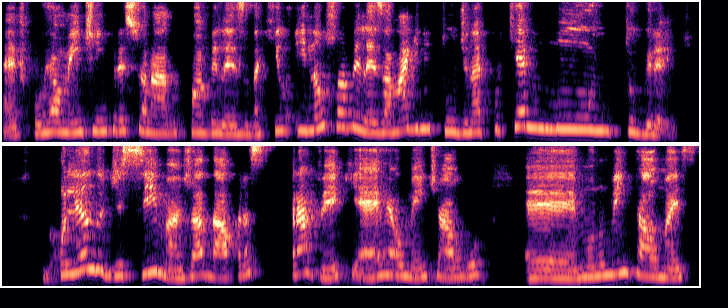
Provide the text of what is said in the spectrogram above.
É, ficou realmente impressionado com a beleza daquilo, e não só a beleza, a magnitude, né? Porque é muito grande. Olhando de cima, já dá para ver que é realmente algo é, monumental, mas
